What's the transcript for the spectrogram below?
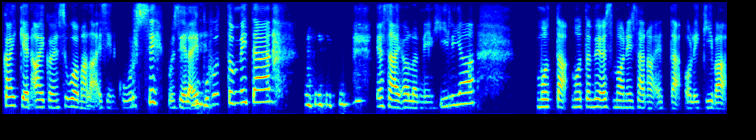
kaikkien aikojen suomalaisin kurssi, kun siellä ei puhuttu mitään ja sai olla niin hiljaa. Mutta, mutta myös moni sanoi, että oli kiva,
